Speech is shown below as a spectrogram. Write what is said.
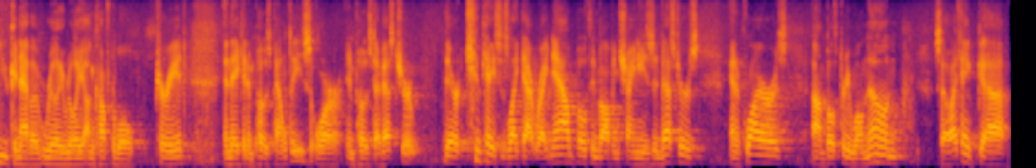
you can have a really, really uncomfortable period and they can impose penalties or impose divestiture. There are two cases like that right now, both involving Chinese investors and acquirers, um, both pretty well known. So I think, uh,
